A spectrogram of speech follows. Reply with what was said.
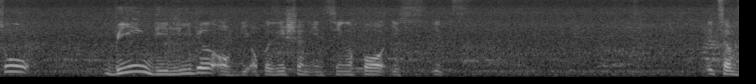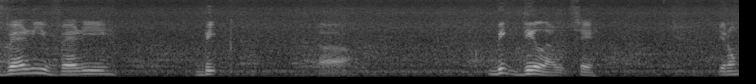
So, being the leader of the opposition in Singapore is it's it's a very very big uh, big deal I would say you know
